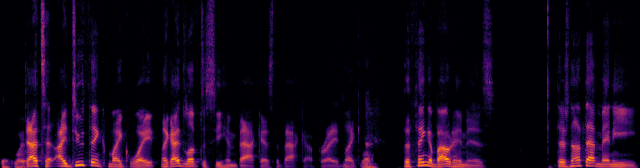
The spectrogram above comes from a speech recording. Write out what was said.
that's, that's, it. I do think Mike White, like I'd love to see him back as the backup, right? Like yeah. the thing about him is there's not that many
